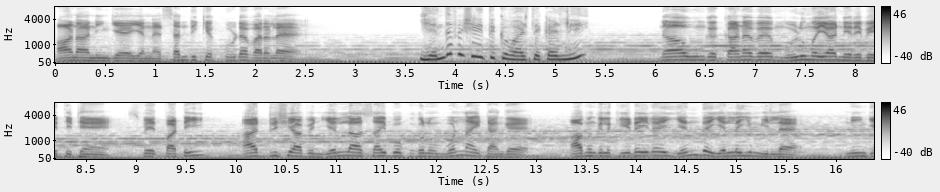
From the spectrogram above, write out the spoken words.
ஆனா நீங்க என்ன சந்திக்க கூட வரல. எந்த விஷயத்துக்கு வாழ்த்துக்கள் நீ நான் உங்க கனவை முழுமையா நிறைவேத்திட்டேன் ஸ்வேத் பாட்டி அட்ரிஷியாவின் எல்லா சைபோக்குகளும் ஒன்னாயிட்டாங்க. அவங்களுக்கு இடையில எந்த எல்லையும் இல்ல. நீங்க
